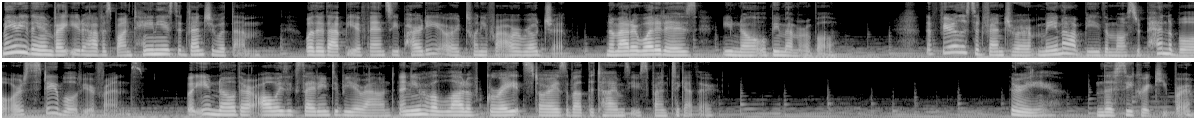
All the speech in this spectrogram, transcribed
Maybe they invite you to have a spontaneous adventure with them, whether that be a fancy party or a 24-hour road trip. No matter what it is, you know it will be memorable. The fearless adventurer may not be the most dependable or stable of your friends, but you know they're always exciting to be around and you have a lot of great stories about the times you spent together. Three, the secret keeper.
